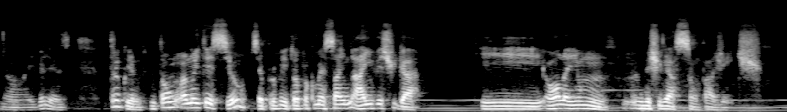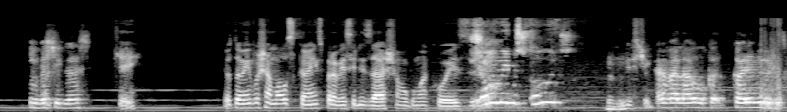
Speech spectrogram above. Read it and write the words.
Não, aí beleza. Tranquilo. Então anoiteceu, você aproveitou para começar a investigar. E rola aí um, uma investigação pra gente. Investigância. Ok. Eu também vou chamar os cães pra ver se eles acham alguma coisa. Chamem os cães. O Investigar. cara vai lá, o ca- carinho junto.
